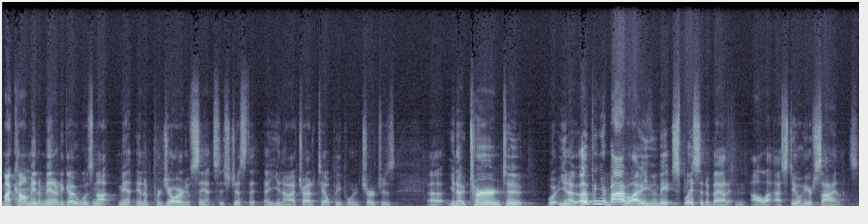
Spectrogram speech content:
My comment a minute ago was not meant in a pejorative sense. It's just that, uh, you know, I try to tell people in churches, uh, you know, turn to, you know, open your Bible. I even be explicit about it, and all I, I still hear silence.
